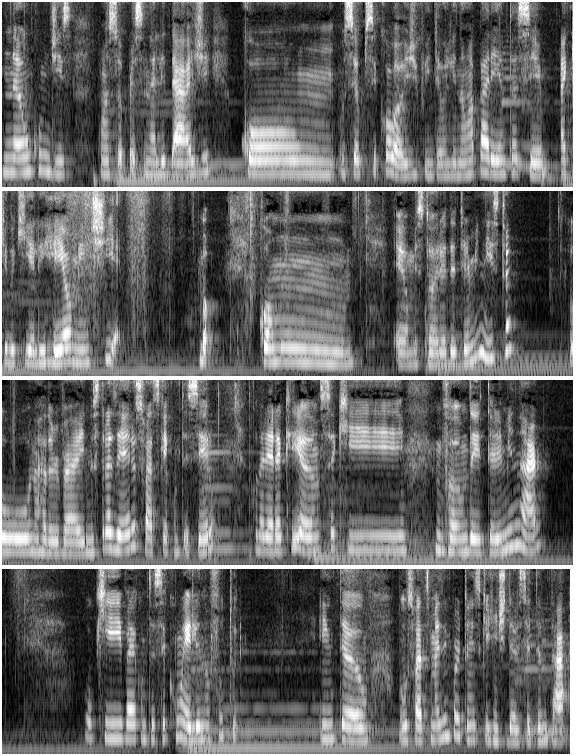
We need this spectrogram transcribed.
não condiz com a sua personalidade, com o seu psicológico. Então ele não aparenta ser aquilo que ele realmente é. Bom, como é uma história determinista, o narrador vai nos trazer os fatos que aconteceram quando ele era criança que vão determinar o que vai acontecer com ele no futuro. Então, os fatos mais importantes que a gente deve se atentar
